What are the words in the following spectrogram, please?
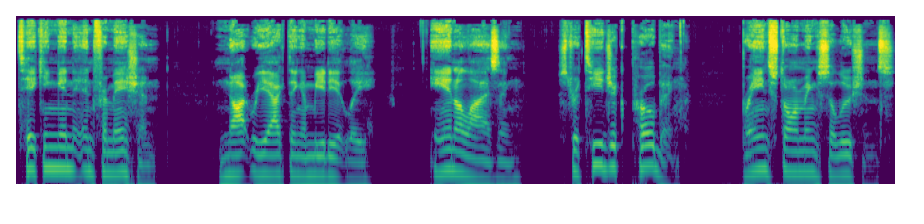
taking in information, not reacting immediately, analyzing, strategic probing, brainstorming solutions.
